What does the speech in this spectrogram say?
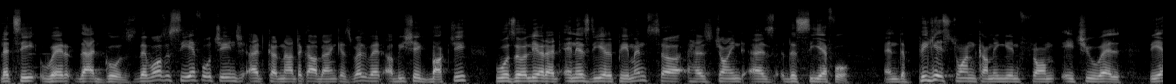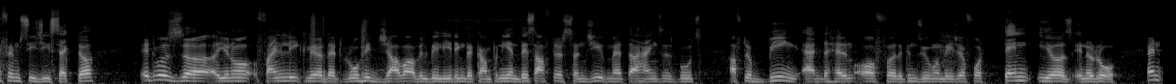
let's see where that goes. There was a CFO change at Karnataka Bank as well, where Abhishek Bagchi, who was earlier at NSDL Payments, uh, has joined as the CFO. And the biggest one coming in from HUL, the FMCG sector, it was, uh, you know, finally clear that Rohit Jawa will be leading the company, and this after Sanjeev Mehta hangs his boots after being at the helm of uh, the consumer major for 10 years in a row. And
